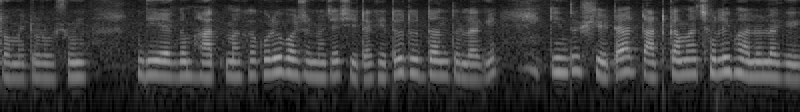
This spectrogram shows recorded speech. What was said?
টমেটো, রসুন দিয়ে একদম হাত মাখা করেও বসানো যায়, সেটা খেতেও দুর্দান্ত লাগে। কিন্তু সেটা টাটকা মাছ হলেই ভালো লাগে।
